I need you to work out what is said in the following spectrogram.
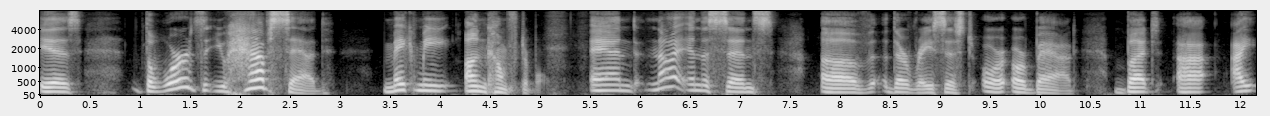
is the words that you have said make me uncomfortable. And not in the sense of they're racist or, or bad, but uh, I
